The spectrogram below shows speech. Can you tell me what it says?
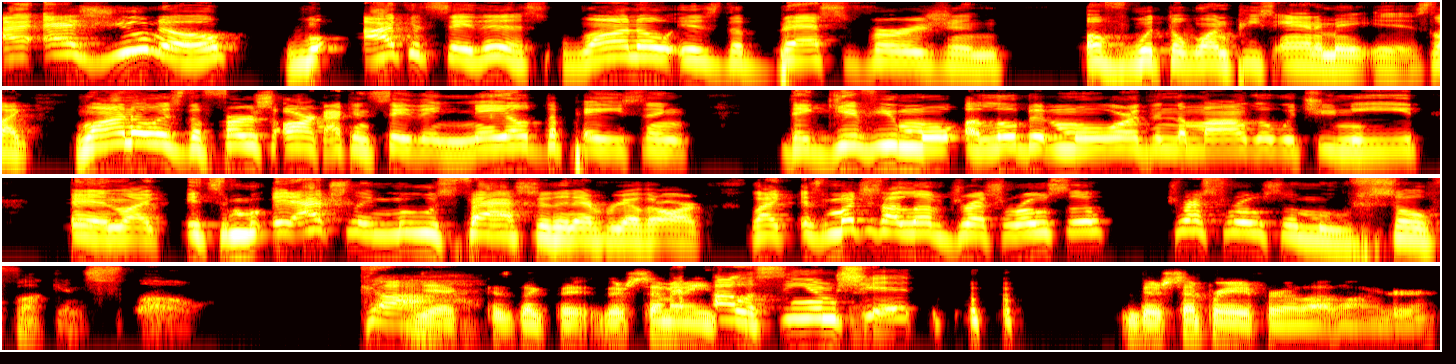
I, as you know i could say this wano is the best version of what the one piece anime is. Like wano is the first arc. I can say they nailed the pacing. They give you more a little bit more than the manga which you need and like it's it actually moves faster than every other arc like as much as i love dressrosa Dressrosa moves so fucking slow. God. Yeah, because like they, there's so many Coliseum shit. they're separated for a lot longer.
